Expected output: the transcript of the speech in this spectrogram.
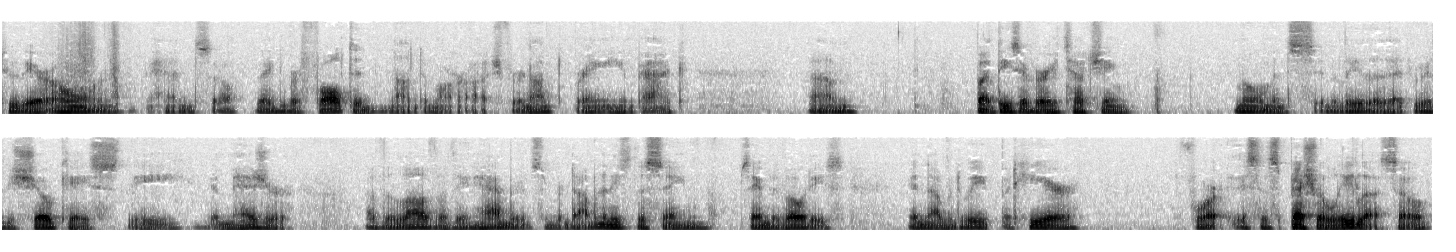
to their own, and so they were faulted Nanda Maharaj for not bringing him back. Um, but these are very touching moments in the Leela that really showcase the, the measure of the love of the inhabitants of Vrindavan. And these are the same same devotees in Navadvip, but here, for it's a special Leela, so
